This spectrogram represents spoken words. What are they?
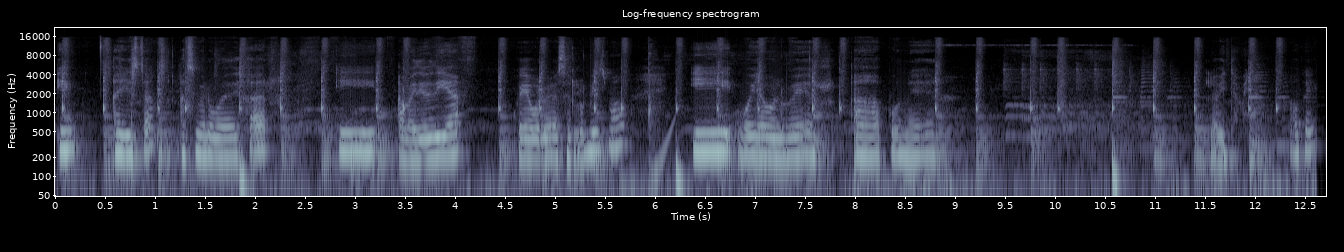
Y ahí está, así me lo voy a dejar. Y a mediodía voy a volver a hacer lo mismo. Y voy a volver a poner la vitamina. ¿Ok?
